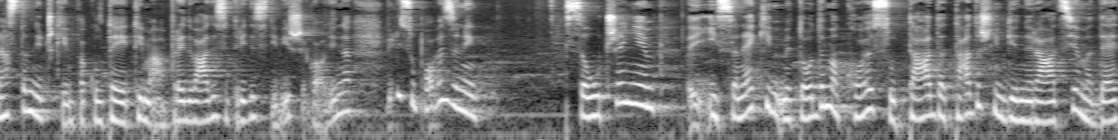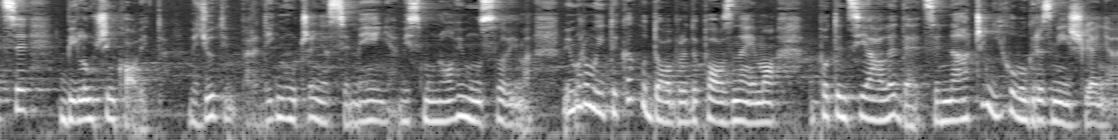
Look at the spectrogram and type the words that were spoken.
nastavničkim fakultetima pre 20, 30 i više godina, bili su povezani sa učenjem i sa nekim metodama koje su tada, tadašnjim generacijama dece bila učinkovita. Međutim, paradigma učenja se menja, mi smo u novim uslovima. Mi moramo i tekako dobro da poznajemo potencijale dece, način njihovog razmišljanja,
